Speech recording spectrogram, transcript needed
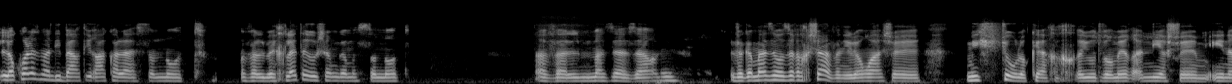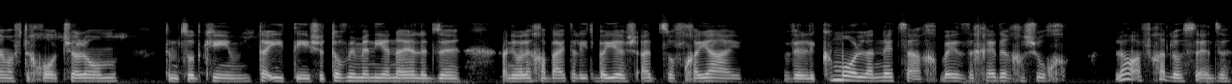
לא כל הזמן דיברתי רק על האסונות, אבל בהחלט היו שם גם אסונות. אבל מה זה עזר לי? וגם מה זה עוזר עכשיו? אני לא רואה שמישהו לוקח אחריות ואומר, אני אשם, הנה המפתחות, שלום. אתם צודקים, טעיתי, שטוב ממני ינהל את זה, אני הולך הביתה להתבייש עד סוף חיי, ולקמול לנצח באיזה חדר חשוך. לא, אף אחד לא עושה את זה.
